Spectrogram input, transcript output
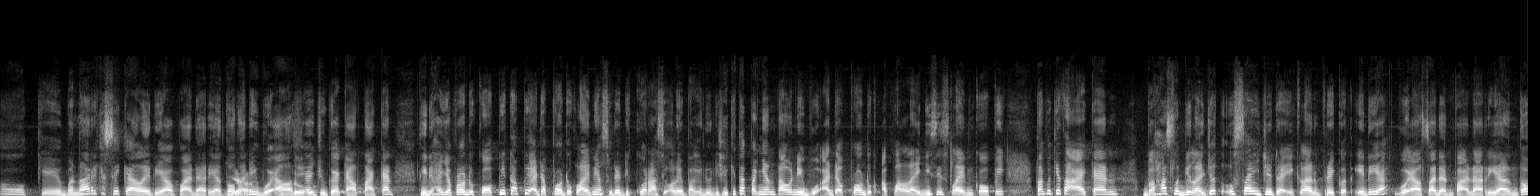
Oke, menarik sekali dia Pak Daryanto. Ya, Tadi Bu Elsa juga katakan tidak hanya produk kopi, tapi ada produk lain yang sudah dikurasi oleh Bank Indonesia. Kita pengen tahu nih Bu, ada produk apa lagi sih selain kopi? Tapi kita akan bahas lebih lanjut usai jeda iklan berikut ini ya, Bu Elsa dan Pak Daryanto.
